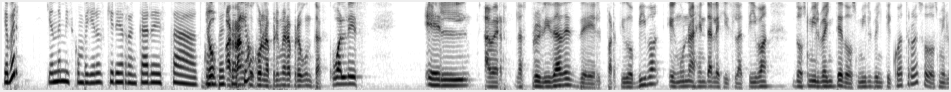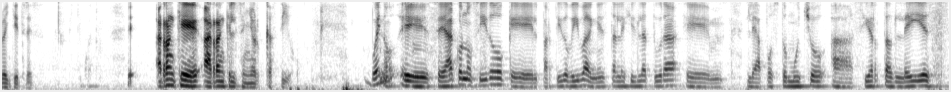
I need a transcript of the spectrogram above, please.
Y a ver, ¿quién de mis compañeros quiere arrancar esta conversación? Yo arranco con la primera pregunta. ¿Cuál es el, a ver, las prioridades del partido Viva en una agenda legislativa 2020-2024, ¿es o 2023? Eh, arranque, arranque el señor Castillo. Bueno, eh, se ha conocido que el Partido Viva en esta legislatura eh, le apostó mucho a ciertas leyes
